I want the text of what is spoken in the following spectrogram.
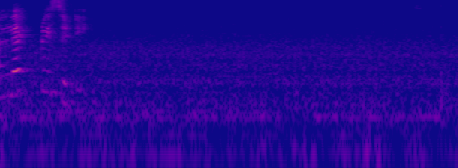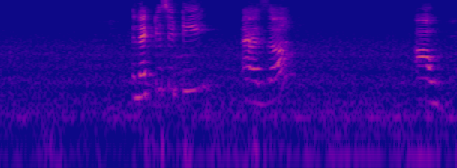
electricity electricity as a output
